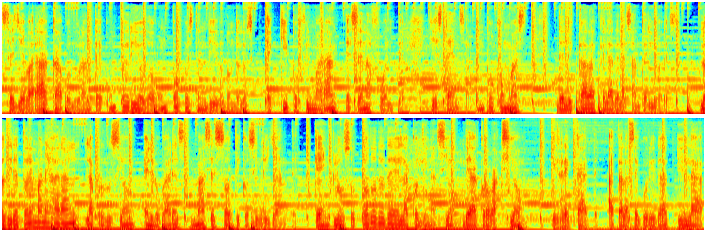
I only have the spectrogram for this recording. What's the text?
se llevará a cabo durante un periodo un poco extendido donde los equipos filmarán escenas fuertes y extensas, un poco más delicada que la de las anteriores. Los directores manejarán la producción en lugares más exóticos y brillantes, que incluso todo desde la coordinación de acrobación y recate hasta la seguridad y la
